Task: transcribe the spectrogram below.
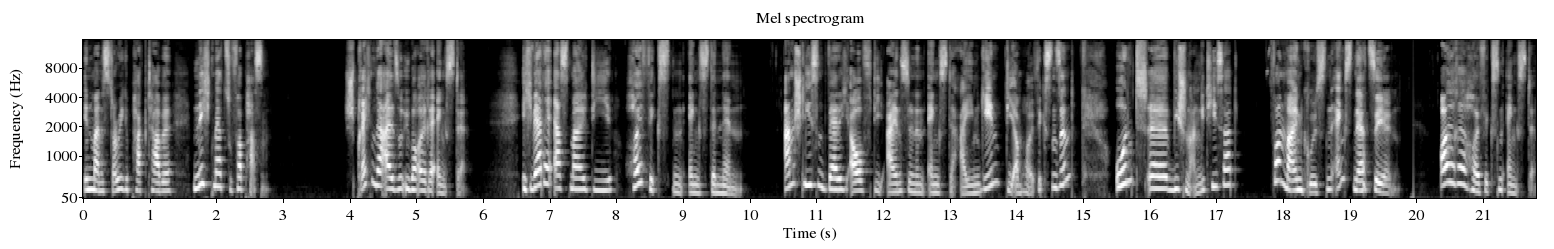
in meine Story gepackt habe, nicht mehr zu verpassen. Sprechen wir also über eure Ängste. Ich werde erstmal die häufigsten Ängste nennen. Anschließend werde ich auf die einzelnen Ängste eingehen, die am häufigsten sind. Und, äh, wie schon angeteasert, von meinen größten Ängsten erzählen. Eure häufigsten Ängste.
